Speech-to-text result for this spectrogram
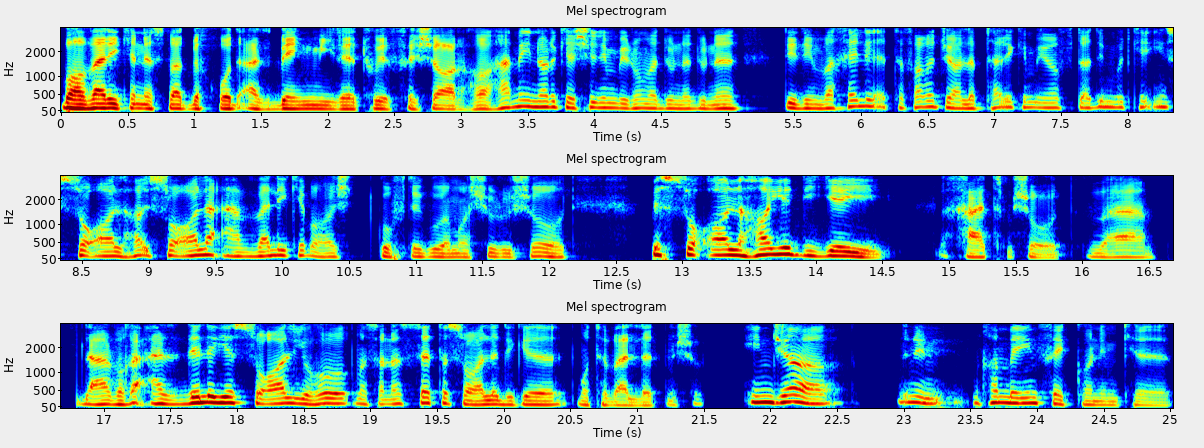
باوری که نسبت به خود از بین میره توی فشارها. همه اینا رو کشیدیم بیرون و دونه دونه دیدیم و خیلی اتفاق جالبتری که میافتادیم بود که این سوال های سوال اولی که باهاش گفتگو ما شروع شد به سوال های دیگه ای ختم شد و در واقع از دل یه سوال یهو مثلا سه تا سوال دیگه متولد می‌شد. اینجا ببینین می‌خوام به این فکر کنیم که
